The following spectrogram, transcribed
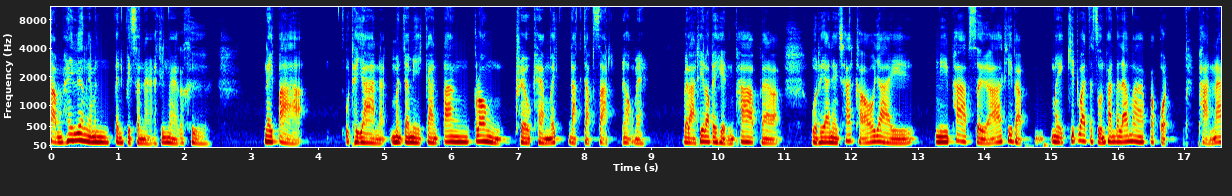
ทำให้เรื่องเนี้ยมันเป็นปริศนาขึ้นมาก็คือ ในป่าอุทยานอะ มันจะมีการตั้งกล้องเทรลแคมไว้ดักจับสัตว์นึกออกไหมเวลาที่เราไปเห็นภาพแบบอุทยานแห่งชาติเขาใหญ่มีภาพเสือที่แบบไม่คิดว่าจะสูญพันธุ์ไปแล้วมาปรากฏผ่านหน้า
